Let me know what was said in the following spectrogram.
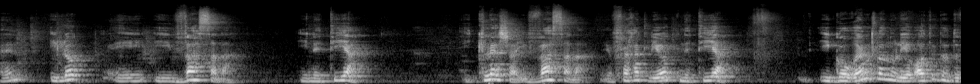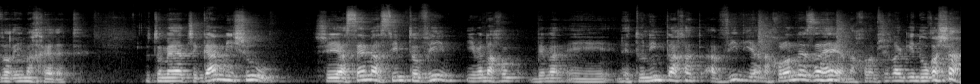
אה, היא לא, היא, היא וסנה, היא נטייה. היא קלשה, היא וסנה, היא הופכת להיות נטייה. היא גורמת לנו לראות את הדברים אחרת. זאת אומרת שגם מישהו שיעשה מעשים טובים, אם אנחנו אה, נתונים תחת אבידיה, אנחנו לא נזהה, אנחנו נמשיך להגיד, הוא רשע.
